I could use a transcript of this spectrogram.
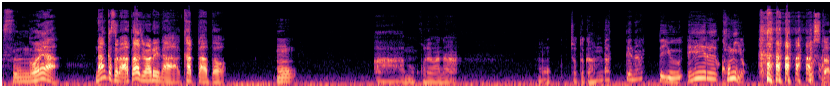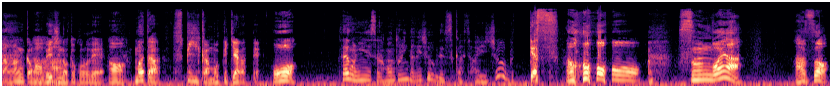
すんごいや。なんかそれ後味悪いな、買った後。もう、ああ、もうこれはな、もうちょっと頑張ってなっていうエール込みよ。そしたらなんかもうレジのところで、またスピーカー持ってきやがって。おう。最後に兄さん本当に大丈夫ですか？大丈夫です。おほほほ。すんごいな。あ、そ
